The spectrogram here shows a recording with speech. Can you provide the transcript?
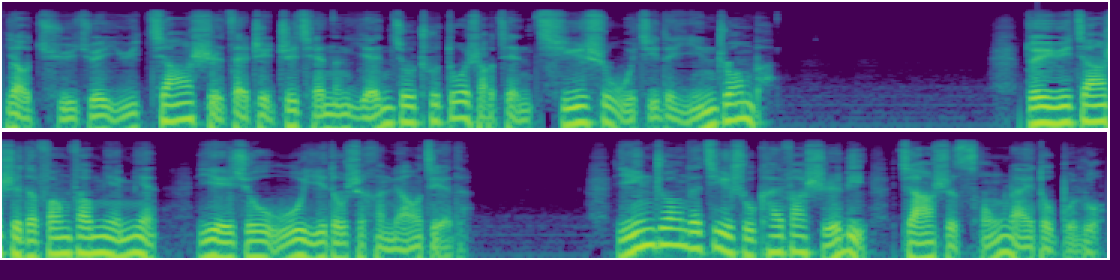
要取决于家世在这之前能研究出多少件七十五级的银装吧。对于家世的方方面面，叶修无疑都是很了解的。银装的技术开发实力，家世从来都不弱。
